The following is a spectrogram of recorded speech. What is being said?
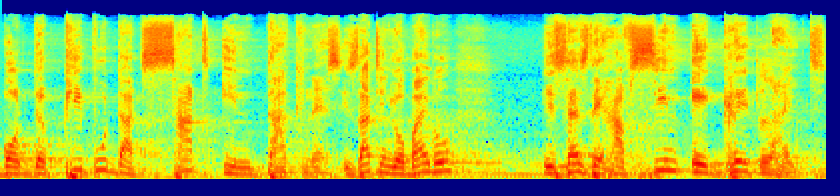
But the people that sat in darkness, is that in your Bible? It says they have seen a great light.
